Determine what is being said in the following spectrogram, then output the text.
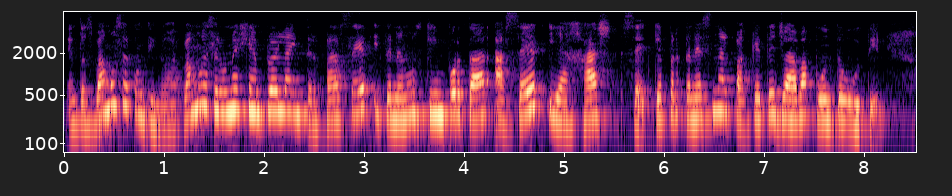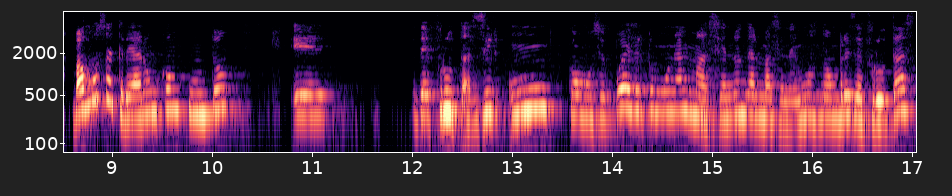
Entonces vamos a continuar. Vamos a hacer un ejemplo de la interfaz set y tenemos que importar a set y a hash set que pertenecen al paquete java.util. Vamos a crear un conjunto eh, de frutas, es decir, un, como se puede decir como un almacén donde almacenemos nombres de frutas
